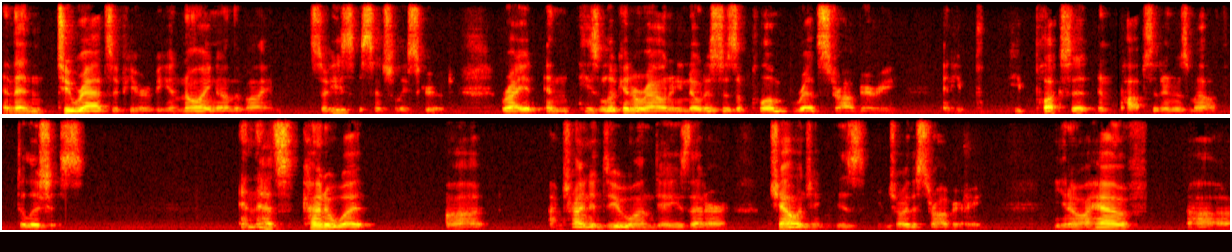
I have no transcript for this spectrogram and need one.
and then two rats appear, begin gnawing on the vine. So he's essentially screwed, right? And he's looking around and he notices a plump red strawberry, and he he plucks it and pops it in his mouth. Delicious. And that's kind of what uh, I'm trying to do on days that are challenging is enjoy the strawberry. You know, I have uh,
